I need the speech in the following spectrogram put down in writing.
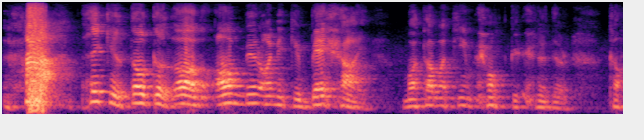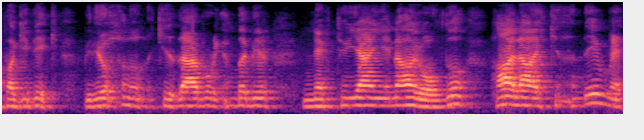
Ha! 8, 9, 10, 11, 12, 5 ay. Matematiğim çok güçlüdür. Kafa gidik. Biliyorsunuz ikizler burcunda bir Neptünyen yeni ay oldu. Hala ikisindeyim ve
